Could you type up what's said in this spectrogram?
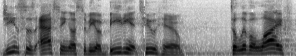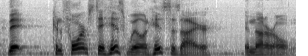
Jesus is asking us to be obedient to him, to live a life that conforms to his will and his desire and not our own.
